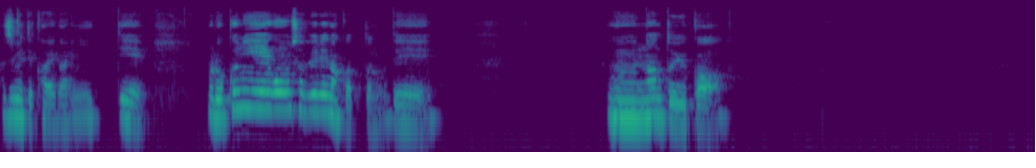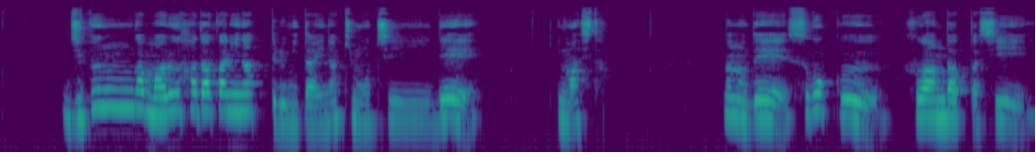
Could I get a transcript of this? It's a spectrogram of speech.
初めて海外に行って、まあ、ろくに英語も喋れなかったのでうんなんというか自分が丸裸になってるみたいな気持ちでいました。なのですごく不安だったし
